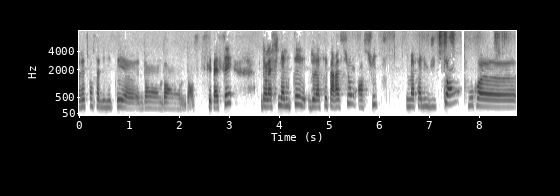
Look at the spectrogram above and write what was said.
responsabilité dans, dans, dans ce qui s'est passé. Dans la finalité de la séparation, ensuite, il m'a fallu du temps pour euh,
